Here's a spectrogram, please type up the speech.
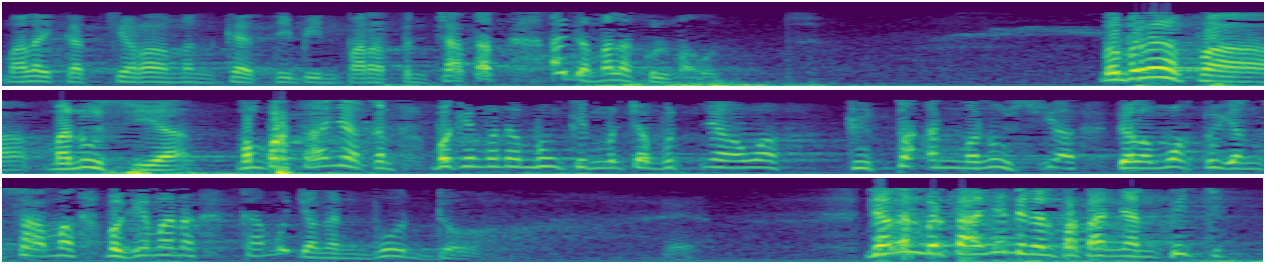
malaikat kiraman katibin para pencatat ada malakul maut. Beberapa manusia mempertanyakan bagaimana mungkin mencabut nyawa jutaan manusia dalam waktu yang sama. Bagaimana? Kamu jangan bodoh. Jangan bertanya dengan pertanyaan picik.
